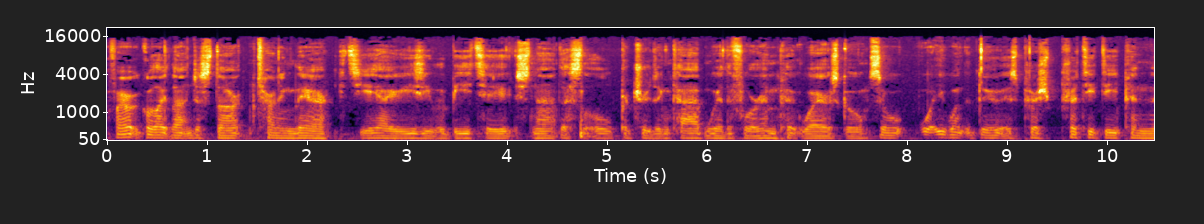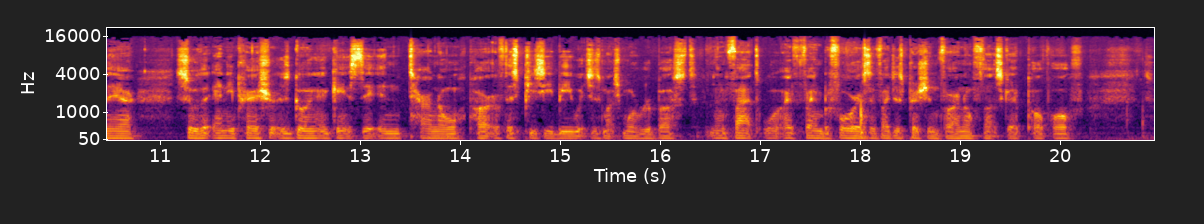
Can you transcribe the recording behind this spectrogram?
If I were to go like that and just start turning there, you can see how easy it would be to snap this little protruding tab where the four input wires go. So what you want to do is push pretty deep in there so that any pressure is going against the internal part of this PCB which is much more robust. in fact what I've found before is if I just push in far enough that's going to pop off. So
